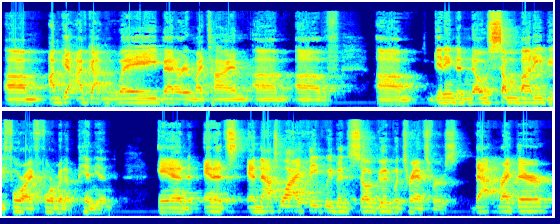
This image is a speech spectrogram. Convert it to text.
Um, I've get I've gotten way better in my time um, of um, getting to know somebody before I form an opinion, and and it's and that's why I think we've been so good with transfers. That right there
